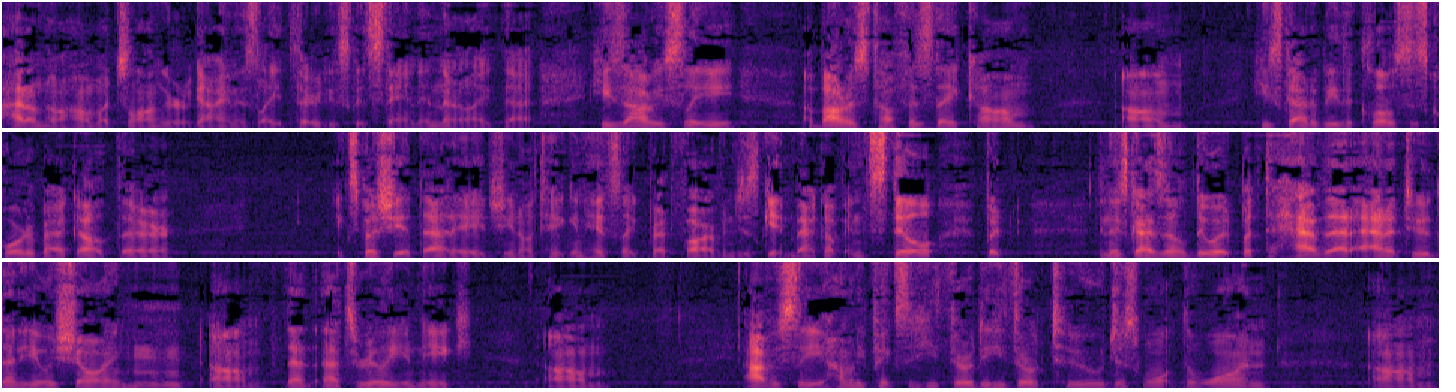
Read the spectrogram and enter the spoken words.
I don't know how much longer a guy in his late 30s could stand in there like that. He's obviously about as tough as they come. Um, he's got to be the closest quarterback out there, especially at that age, you know, taking hits like Brett Favre and just getting back up and still, but, and there's guys that'll do it, but to have that attitude that he was showing, um, that that's really unique. Um, obviously, how many picks did he throw? Did he throw two? Just one, the one. Um,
